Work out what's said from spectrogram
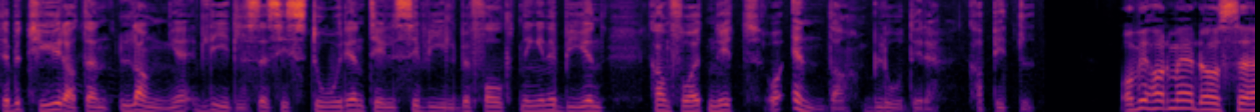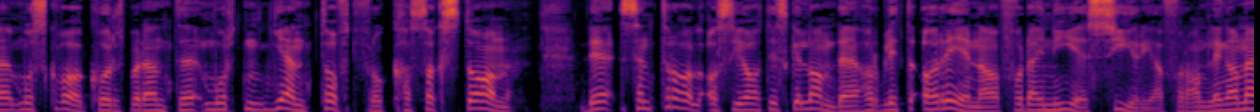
Det betyr at den lange lidelseshistorien til sivilbefolkningen i byen kan få et nytt og enda blodigere kapittel. Og vi har med oss eh, Moskva-korrespondent Morten Jentoft fra Kasakhstan. Det sentralasiatiske landet har blitt arena for de nye Syria-forhandlingene.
